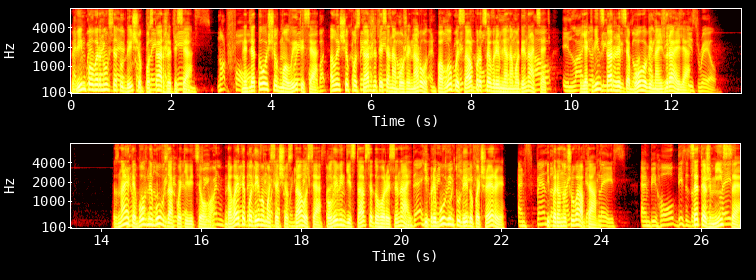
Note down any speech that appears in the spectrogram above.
Він повернувся туди, щоб поскаржитися. Не для того, щоб молитися, але щоб поскаржитися на Божий народ. Павло писав про це в Римлянам 11, як він скаржиться Богові на Ізраїля. Знаєте, Бог не був в захваті від цього. Давайте подивимося, що сталося, коли він дістався до гори Синай, і прибув він туди до печери, і переночував там. Це теж місце,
